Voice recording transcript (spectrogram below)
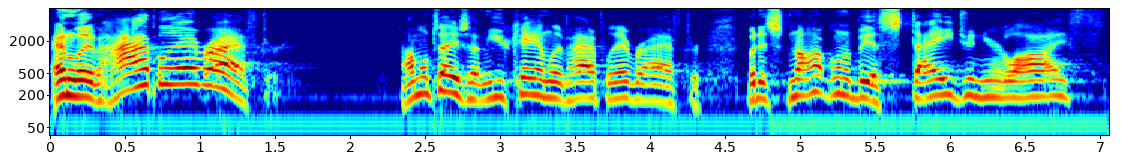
and live happily ever after. I'm going to tell you something. You can live happily ever after, but it's not going to be a stage in your life.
